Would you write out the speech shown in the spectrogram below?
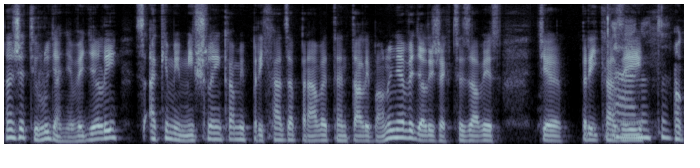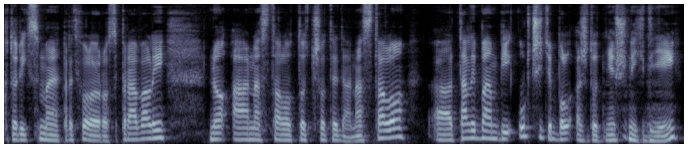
lenže tí ľudia nevedeli, s akými myšlienkami prichádza práve ten Taliban. Oni nevedeli, že chce zaviesť tie príkazy, Áno, to. o ktorých sme pred chvíľou rozprávali. No a nastalo to, čo teda nastalo. Taliban by určite bol až do dnešných dní,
